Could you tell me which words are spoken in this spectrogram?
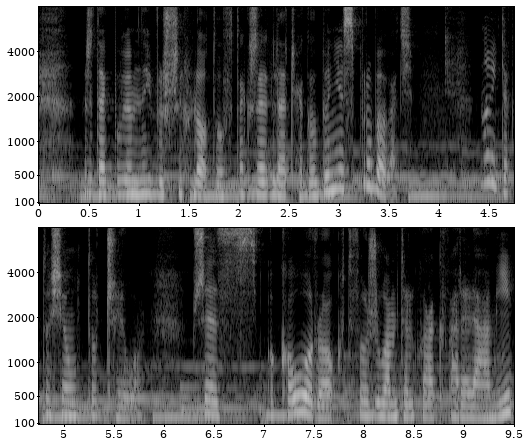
że tak powiem, najwyższych lotów, także dlaczego by nie spróbować? No i tak to się toczyło. Przez około rok tworzyłam tylko akwarelami.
